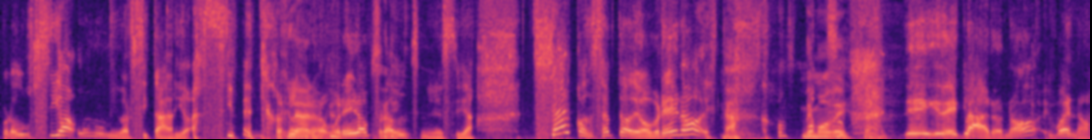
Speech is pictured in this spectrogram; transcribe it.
producía un universitario. Así me dijo, claro. obrero produce universidad. Ya el concepto de obrero está de modesta. De, claro, ¿no? Y bueno,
